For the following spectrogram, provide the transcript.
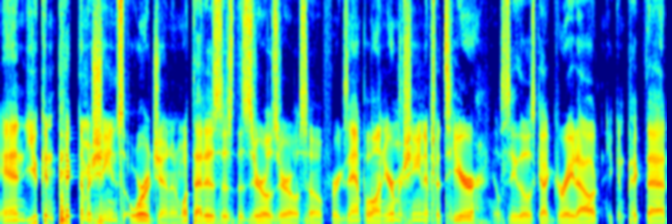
And you can pick the machine's origin, and what that is is the zero zero. So, for example, on your machine, if it's here, you'll see those got grayed out. You can pick that.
